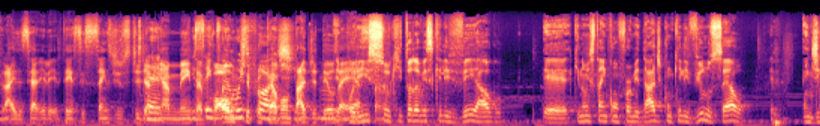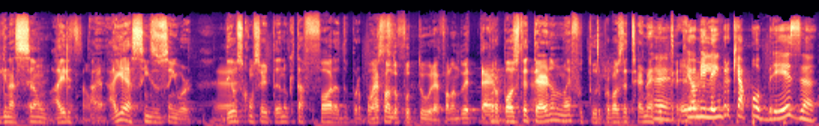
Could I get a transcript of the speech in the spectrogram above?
traz esse, ele, ele tem esse senso de justiça, de É, alinhamento, isso é volte muito pro que a forte. vontade de Deus é, É por essa, isso né? que toda vez que ele vê algo é, que não está em conformidade com o que ele viu no céu, a indignação, aí, ele, indignação, é. aí é assim diz o Senhor. Deus consertando o que está fora do propósito. Não é falando do futuro, é falando do O eterno. propósito eterno não é futuro, o propósito eterno é, É, eterno. eu me lembro que a pobreza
